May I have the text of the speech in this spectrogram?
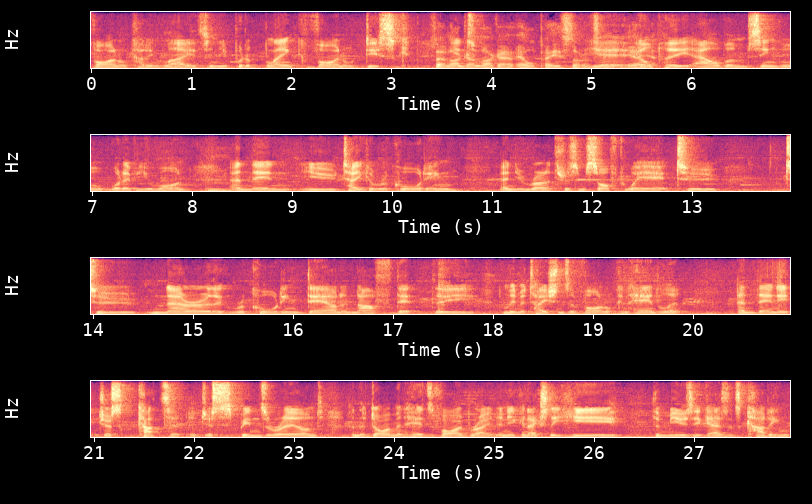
vinyl cutting lathes, and you put a blank vinyl disc. So like a like a LP sort of yeah, thing. LP, album, single, whatever you want, mm. and then you take a recording and you run it through some software to to narrow the recording down enough that the limitations of vinyl can handle it. And then it just cuts it. It just spins around, and the diamond heads vibrate, and you can actually hear the music as it's cutting,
